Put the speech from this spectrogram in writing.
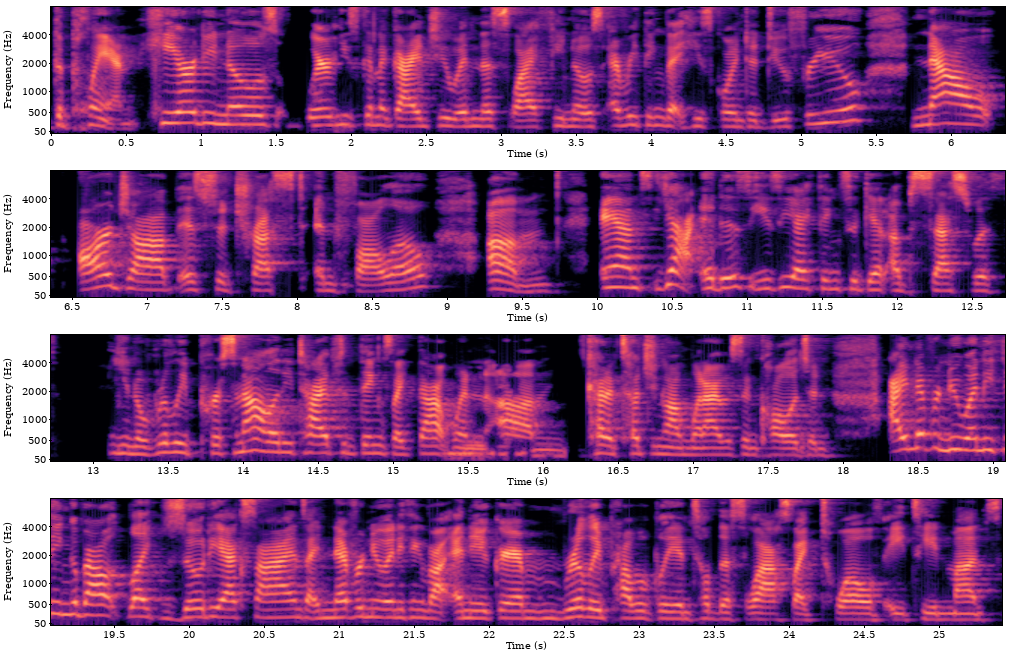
the plan. He already knows where he's going to guide you in this life. He knows everything that he's going to do for you. Now, our job is to trust and follow. Um, and yeah, it is easy, I think, to get obsessed with you know really personality types and things like that when mm-hmm. um kind of touching on when i was in college and i never knew anything about like zodiac signs i never knew anything about enneagram really probably until this last like 12 18 months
